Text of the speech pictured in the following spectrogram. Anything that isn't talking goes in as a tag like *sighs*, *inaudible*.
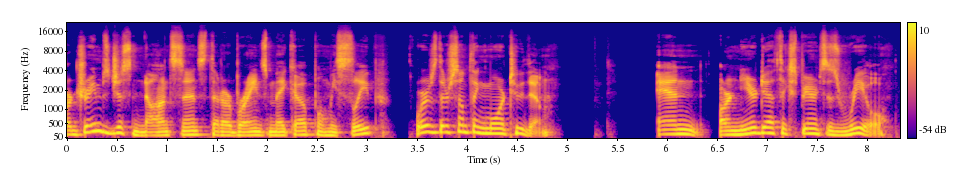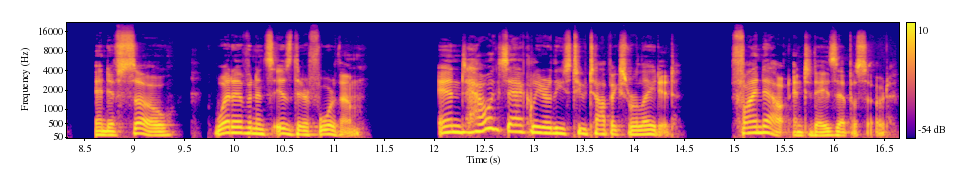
Are dreams just nonsense that our brains make up when we sleep, or is there something more to them? And are near death experiences real? And if so, what evidence is there for them? And how exactly are these two topics related? Find out in today's episode.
